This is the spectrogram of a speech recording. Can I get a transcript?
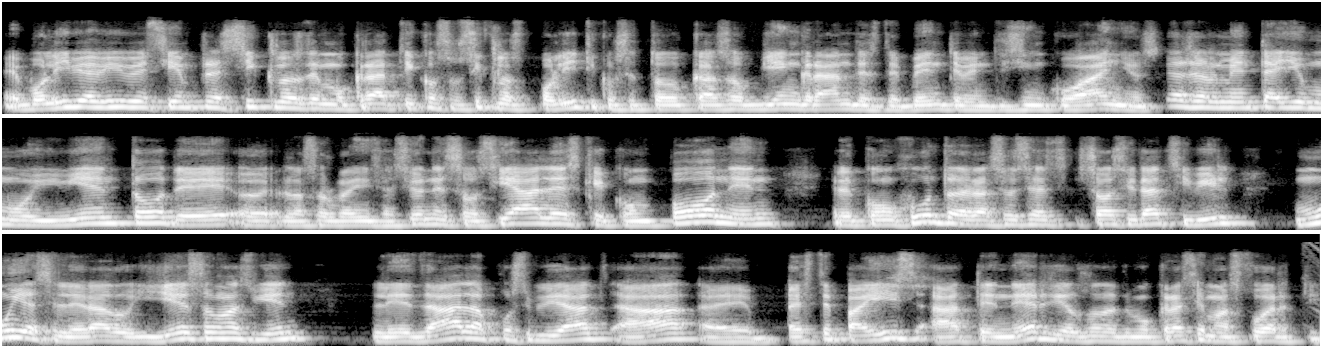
Eh, Bolivia vive siempre ciclos democráticos o ciclos políticos, en todo caso, bien grandes de 20, 25 años. Realmente hay un movimiento de eh, las organizaciones sociales que componen el conjunto de la sociedad civil muy acelerado y eso más bien le da la posibilidad a, eh, este país a tener digamos, una democracia más fuerte.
